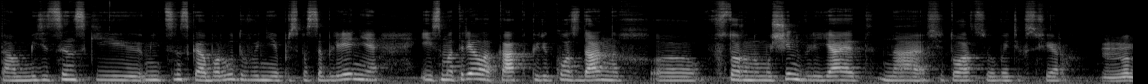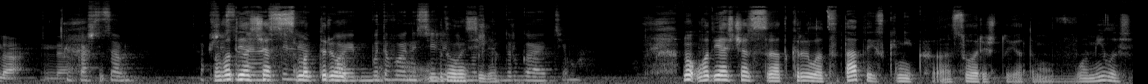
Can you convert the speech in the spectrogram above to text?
там медицинские, медицинское оборудование, приспособления, и смотрела, как перекос данных э, в сторону мужчин влияет на ситуацию в этих сферах. Ну да, да. Мне кажется, ну вот я сейчас насилие, смотрю... Ой, бытовое насилие бытовое немножко насилие. другая тема. Ну, вот я сейчас открыла цитаты из книг. Э, сори, что я там вломилась.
